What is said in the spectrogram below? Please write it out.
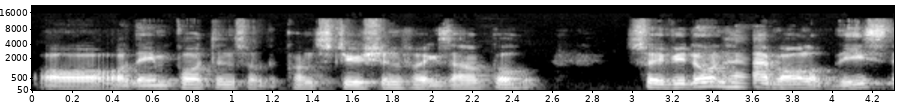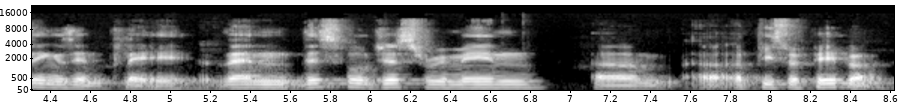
or, or the importance of the constitution, for example. So if you don't have all of these things in play, then this will just remain um, a piece of paper,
